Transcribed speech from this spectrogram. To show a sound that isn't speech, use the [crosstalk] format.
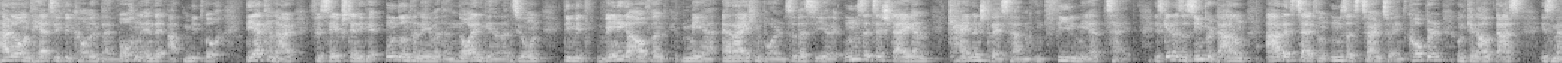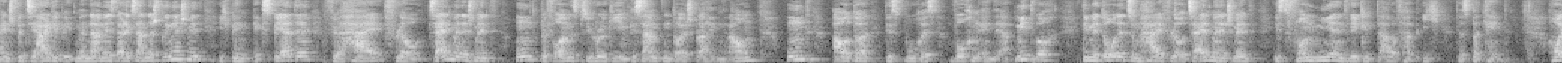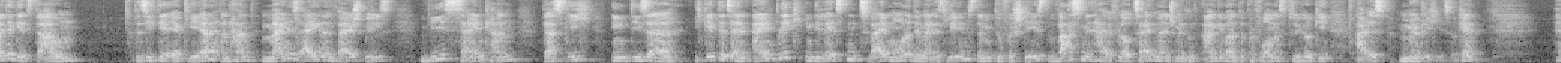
Hallo und herzlich willkommen bei Wochenende ab Mittwoch, der Kanal für Selbstständige und Unternehmer der neuen Generation, die mit weniger Aufwand mehr erreichen wollen, sodass sie ihre Umsätze steigern, keinen Stress haben und viel mehr Zeit. Es geht also simpel darum, Arbeitszeit von Umsatzzahlen zu entkoppeln und genau das ist mein Spezialgebiet. Mein Name ist Alexander Springenschmidt, ich bin Experte für High Flow Zeitmanagement und Performance-Psychologie im gesamten deutschsprachigen Raum und Autor des Buches Wochenende ab Mittwoch. Die Methode zum High-Flow-Zeitmanagement ist von mir entwickelt, darauf habe ich das Patent. Heute geht es darum, dass ich dir erkläre anhand meines eigenen Beispiels, wie es sein kann, dass ich in dieser ich gebe dir jetzt einen Einblick in die letzten zwei Monate meines Lebens, damit du verstehst, was mit High Flow Zeitmanagement und angewandter Performance Psychologie alles möglich ist, okay?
